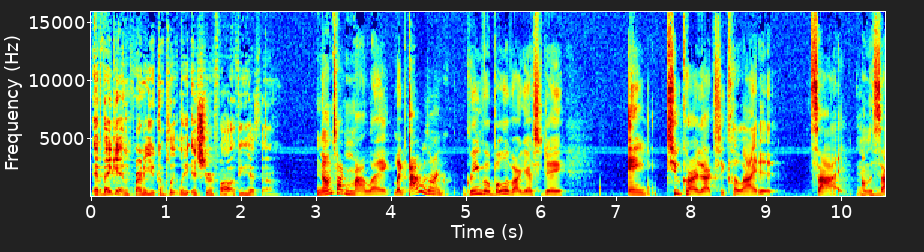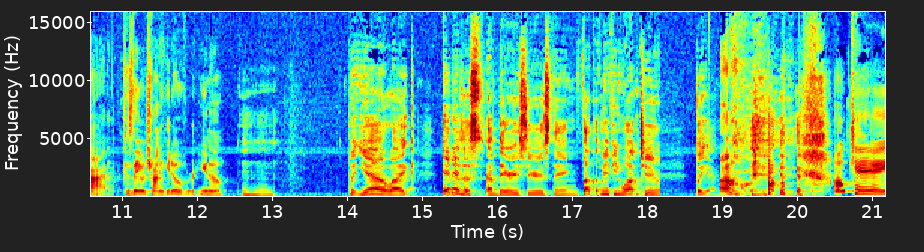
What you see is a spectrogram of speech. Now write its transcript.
if they get in front of you completely, it's your fault if you hit them. No, I'm talking about like like I was on Greenville Boulevard yesterday, and two cars actually collided side on the side because they were trying to get over. You know. Hmm. But yeah, like it is a very serious thing. Fuck with me if you want to. But yeah, Oh. okay,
